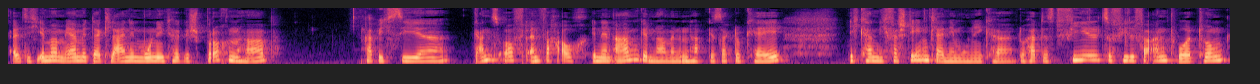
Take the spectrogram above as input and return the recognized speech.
als ich immer mehr mit der kleinen Monika gesprochen habe, habe ich sie ganz oft einfach auch in den Arm genommen und habe gesagt, okay, ich kann dich verstehen, kleine Monika. Du hattest viel zu viel Verantwortung.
